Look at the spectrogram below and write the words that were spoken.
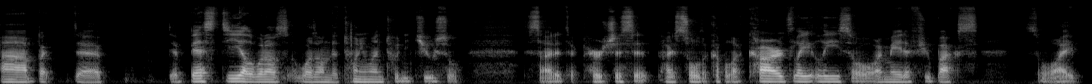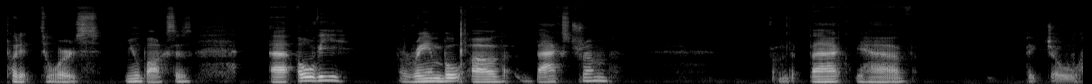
Uh, but the, the best deal was, was on the 21, 22. So decided to purchase it. I sold a couple of cards lately, so I made a few bucks. So I put it towards new boxes. Uh, Ovi, Rainbow of Backstrom. From the back, we have Big Joe,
